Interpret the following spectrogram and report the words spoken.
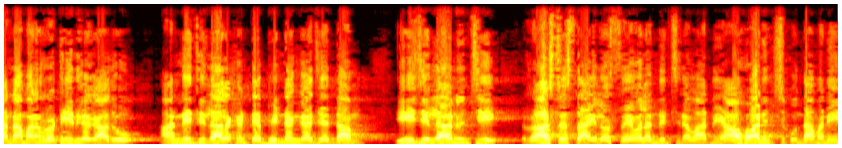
అన్న మనం రొటీన్గా కాదు అన్ని జిల్లాల కంటే భిన్నంగా చేద్దాం. ఈ జిల్లా నుంచి రాష్ట్ర స్థాయిలో సేవలు అందించిన వారిని ఆహ్వానించుకుందామని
